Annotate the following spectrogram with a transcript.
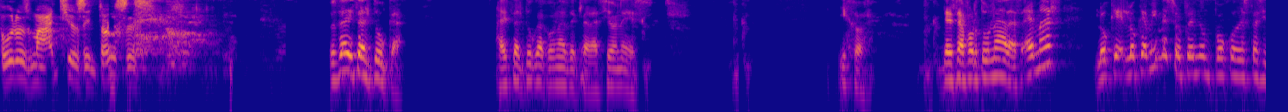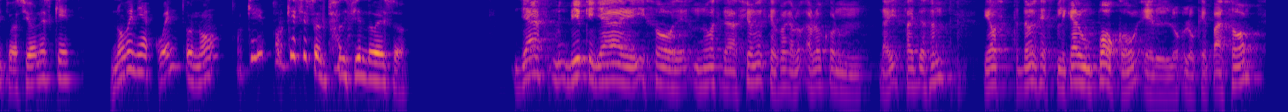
Puros machos, entonces. Pues ahí está el Tuca. Ahí está el Tuca con unas declaraciones hijo, desafortunadas. Además, lo que, lo que a mí me sorprende un poco de esta situación es que no venía a cuento, ¿no? ¿Por qué, ¿Por qué se soltó diciendo eso? Ya vi que ya hizo nuevas declaraciones, que habló, con David Faitelson, digamos, tratando de explicar un poco lo, que pasó.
